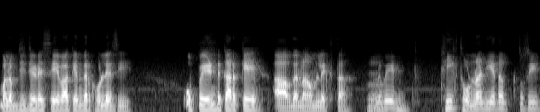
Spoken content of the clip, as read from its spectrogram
ਮਤਲਬ ਜੀ ਜਿਹੜੇ ਸੇਵਾ ਕੇਂਦਰ ਖੋਲੇ ਸੀ ਉਹ ਪੇਂਟ ਕਰਕੇ ਆਪ ਦਾ ਨਾਮ ਲਿਖਤਾ। ਮਤਲਬ ਇਹ ਠੀਕ ਥੋੜਾ ਜੀ ਇਹ ਤਾਂ ਤੁਸੀਂ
